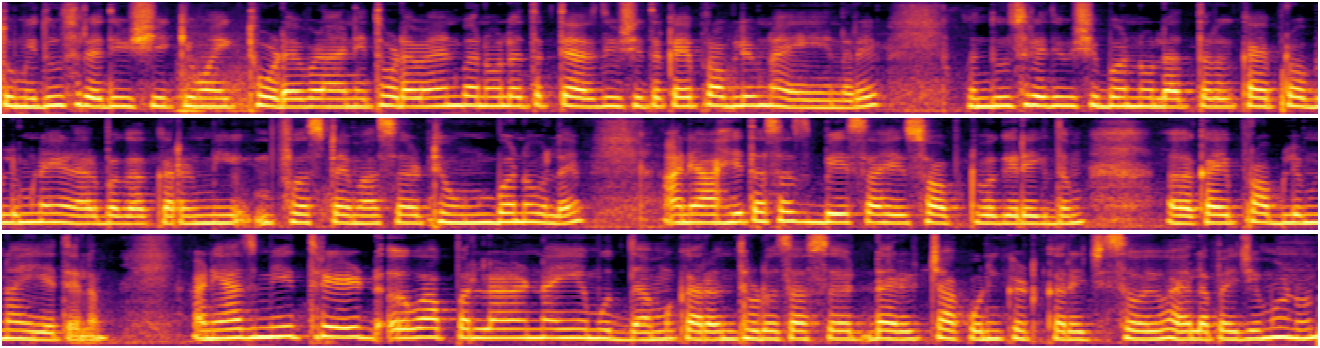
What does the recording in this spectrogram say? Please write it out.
तुम्ही दुसऱ्या दिवशी किंवा एक थोड्या वेळाने थोड्या वेळाने बनवलं तर त्याच दिवशी तर काही प्रॉब्लेम नाही येणार आहे. पण दुसऱ्या दिवशी बनवला तर काही प्रॉब्लेम नाही येणार बघा कारण मी फर्स्ट टाईम असं ठेवून बनवलं आहे आणि आहे तसाच बेस आहे सॉफ्ट वगैरे एकदम काही प्रॉब्लेम नाही आहे त्याला. आणि आज मी थ्रेड वापरला नाही आहे मुद्दाम कारण थोडंसं असं डायरेक्ट चाकूनी कट करायची सवय व्हायला पाहिजे म्हणून.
